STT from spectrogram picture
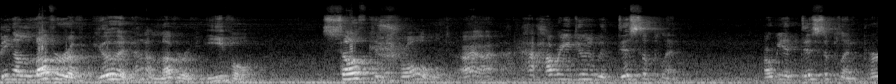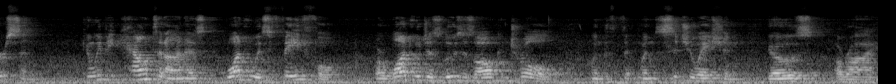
being a lover of good, not a lover of evil, self controlled. How are you doing with discipline? Are we a disciplined person? Can we be counted on as one who is faithful or one who just loses all control when the, th- when the situation goes awry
